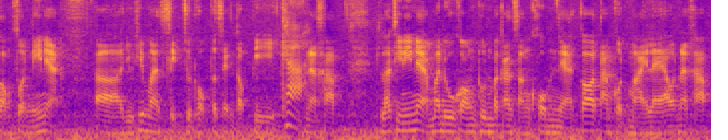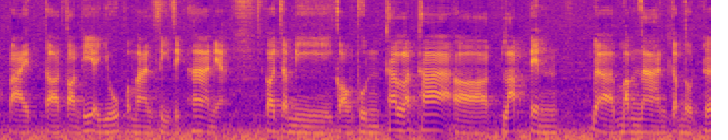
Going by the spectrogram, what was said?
สองส่วนนี้เนี่ยเอออยู่ที่ประมาณ10.6%ต่อปีค่ะนะครับแล้วทีนี้เนี่ยมาดูกองทุนประกันสังคมเนี่ยก็ตามกฎหมายแล้วนะครับปลายตอนตอนที่อายุประมาณ 45เนี่ยก็จะมีกองทุนถ้ารับถ้าเอ่อรับเป็นเอ่อบำนาญกำหนดจะ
